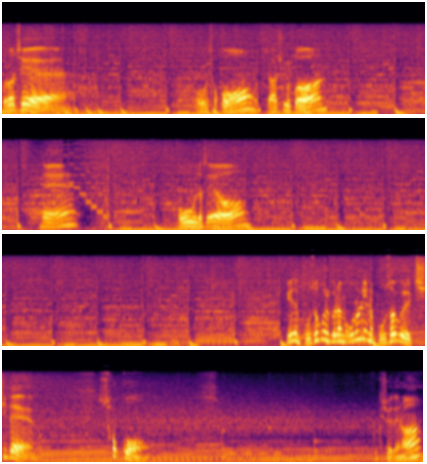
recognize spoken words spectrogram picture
그렇지. 오 속공. 자 죽을 뻔네 오우 자 세요 얘는 보석을 그러면 오를리는 보석을 치댐 속공 그렇게 줘야 되나?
